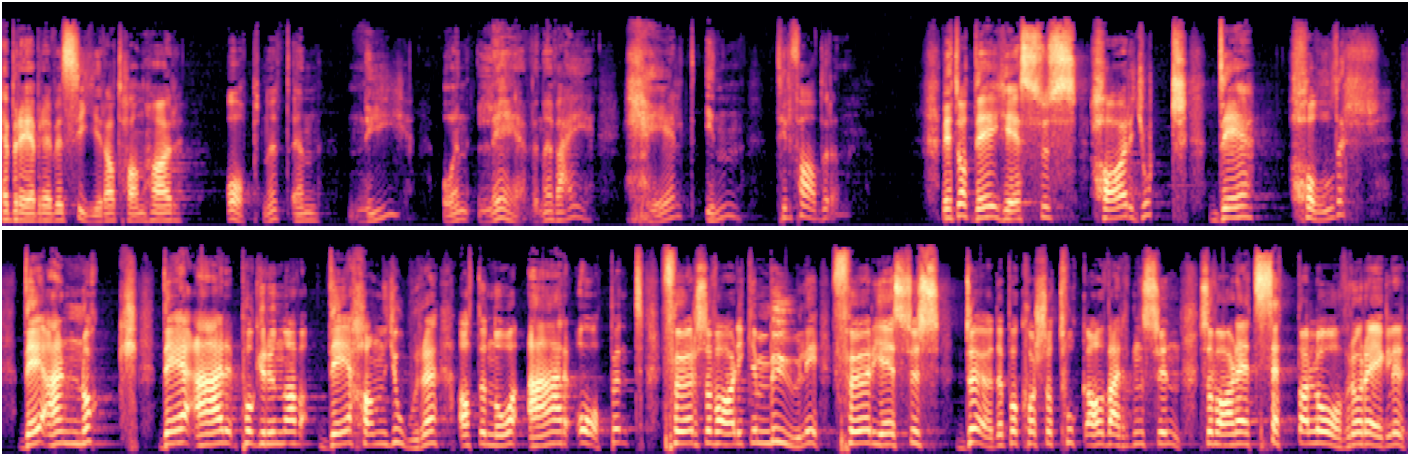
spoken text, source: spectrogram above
Hebrebrevet sier at han har åpnet en ny og en levende vei helt inn til Faderen. Vet du at det Jesus har gjort, det holder. Det er nok. Det er pga. det han gjorde, at det nå er åpent. Før så var det ikke mulig. Før Jesus døde på kors og tok all verdens synd, så var det et sett av lover og regler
